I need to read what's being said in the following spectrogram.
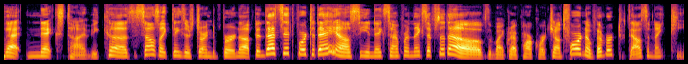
that next time because it sounds like things are starting to burn up. And that's it for today. I'll see you next time for the next episode of the Minecraft Hardcore Challenge for November 2019.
